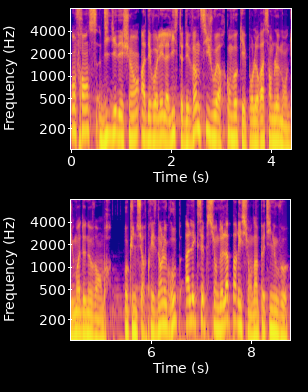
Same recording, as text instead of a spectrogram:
En France, Didier Deschamps a dévoilé la liste des 26 joueurs convoqués pour le rassemblement du mois de novembre. Aucune surprise dans le groupe, à l'exception de l'apparition d'un petit nouveau.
